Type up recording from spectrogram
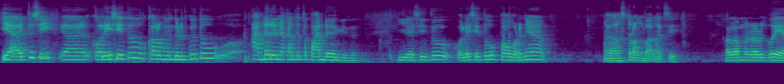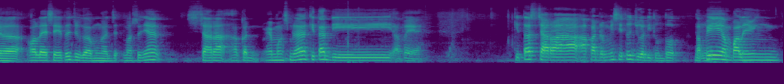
ya itu sih ya, koalisi itu kalau menurut gue tuh ada dan akan tetap ada gitu. Gila sih itu koalisi itu powernya eh, strong banget sih Kalau menurut gue ya kolese itu juga mengajak maksudnya secara akan memang sebenarnya kita di apa ya? Kita secara akademis itu juga dituntut. Tapi yang paling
